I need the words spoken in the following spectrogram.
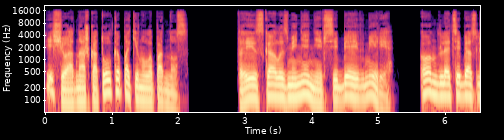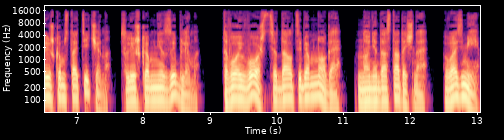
Еще одна шкатулка покинула поднос. «Ты искал изменений в себе и в мире. Он для тебя слишком статичен, слишком незыблем, Твой вождь дал тебе много, но недостаточно. Возьми.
